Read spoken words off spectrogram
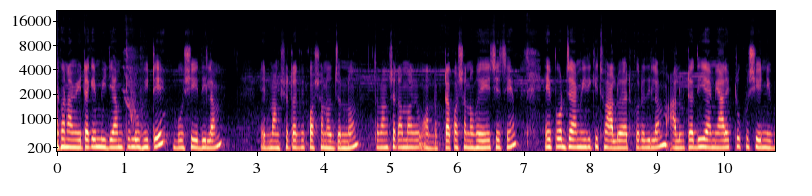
এখন আমি এটাকে মিডিয়াম টু লো হিটে বসিয়ে দিলাম। এর মাংসটাকে কষানোর জন্য। তো মাংসটা আমার অনেকটা কষানো হয়ে এসেছে। এই পর্যায়ে আমি কিছু আলু অ্যাড করে দিলাম। আলুটা দিয়ে আমি আরেকটু কষিয়ে নিব।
